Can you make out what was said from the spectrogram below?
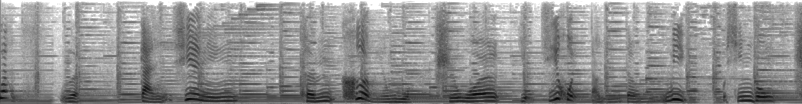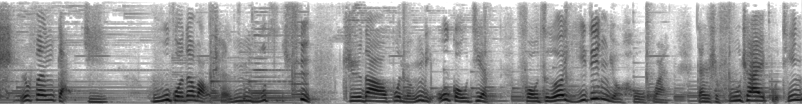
万死。感谢您肯赦免我，使我有机会当您的奴隶，我心中十分感激。吴国的老臣伍子胥知道不能留勾践，否则一定有后患，但是夫差不听。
